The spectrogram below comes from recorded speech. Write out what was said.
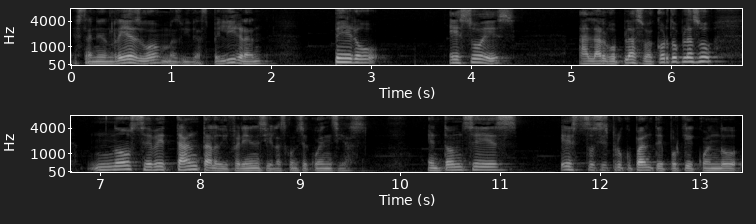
están en riesgo, más vidas peligran, pero eso es a largo plazo. A corto plazo no se ve tanta la diferencia y las consecuencias. Entonces, esto sí es preocupante porque cuando,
